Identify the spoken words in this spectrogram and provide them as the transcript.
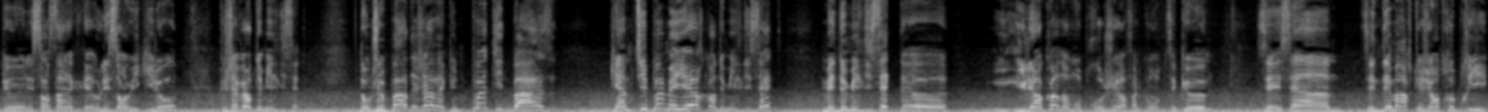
que les 105 ou les 108 kilos que j'avais en 2017. Donc je pars déjà avec une petite base qui est un petit peu meilleure qu'en 2017, mais 2017, euh, il est encore dans mon projet en fin de compte. C'est que c'est une démarche que j'ai entrepris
